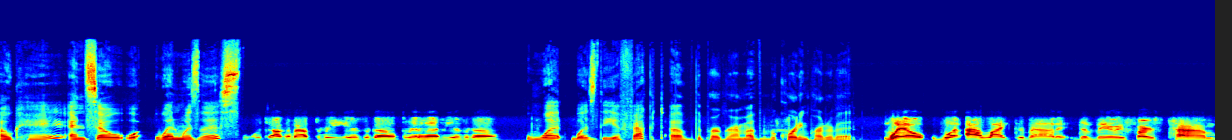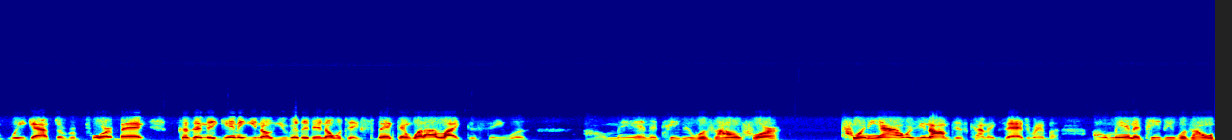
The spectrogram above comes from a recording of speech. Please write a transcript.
Okay. And so, wh- when was this? We're talking about three years ago, three and a half years ago. What was the effect of the program, of the recording part of it? Well, what I liked about it, the very first time we got the report back, because in the beginning, you know, you really didn't know what to expect. And what I liked to see was, oh man, the TV was on for 20 hours. You know, I'm just kind of exaggerating, but oh man, the TV was on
